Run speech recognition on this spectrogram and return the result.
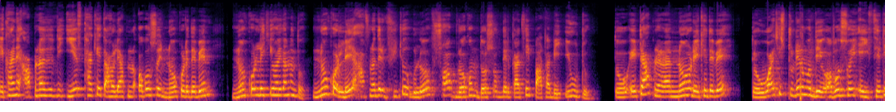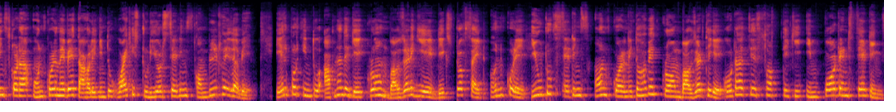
এখানে আপনার যদি ইয়েস থাকে, তাহলে আপনারা অবশ্যই নো করে দেবেন। নো করলে কি হয় জানেন তো? নো করলে আপনাদের ভিডিওগুলো সব রকম দর্শকদের কাছেই পাঠাবে ইউটিউব। তো এটা আপনারা নো রেখে দেবে। তো ওয়াইটি স্টুডিওর মধ্যে অবশ্যই এই সেটিংস করা অন করে নেবে, তাহলে কিন্তু ওয়াইটি স্টুডিওর সেটিংস কমপ্লিট হয়ে যাবে। এরপর কিন্তু আপনাদেরকে ক্রোম ব্রাউজারে গিয়ে ডেস্কটপ সাইট অন করে ইউটিউব সেটিংস অন করে নিতে হবে ক্রোম ব্রাউজার থেকে। ওটা হচ্ছে সব থেকে ইম্পর্টেন্ট সেটিংস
